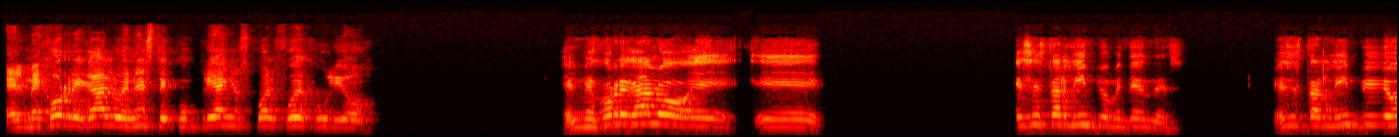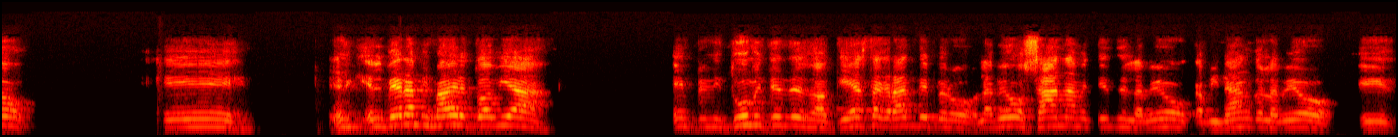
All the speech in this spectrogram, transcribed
El mejor regalo en este cumpleaños, ¿cuál fue, Julio? El mejor regalo eh, eh, es estar limpio, ¿me entiendes? Es estar limpio, el, el, ver a mi madre todavía en plenitud, ¿me entiendes? Aunque ya está grande, pero la veo sana, ¿me entiendes? La veo caminando, la veo eh,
